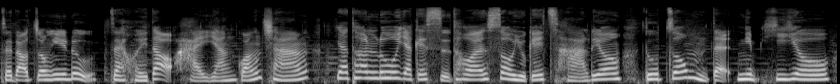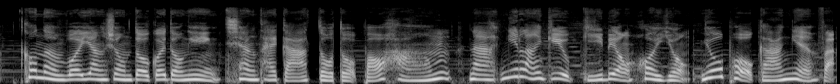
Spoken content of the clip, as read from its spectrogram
再到中一路，再回到海洋广场。一段路也给四团所有嘅车辆都走唔得入去哟。可能会影响到几多人，请大家多多包涵。那二零一九基隆惠永优破嘉年华，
